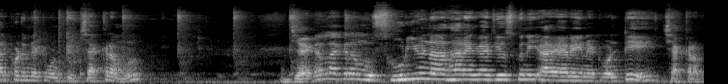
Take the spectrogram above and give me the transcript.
ఏర్పడినటువంటి చక్రం జగన్ లగ్నం సూర్యుని ఆధారంగా చేసుకుని తయారైనటువంటి చక్రం.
